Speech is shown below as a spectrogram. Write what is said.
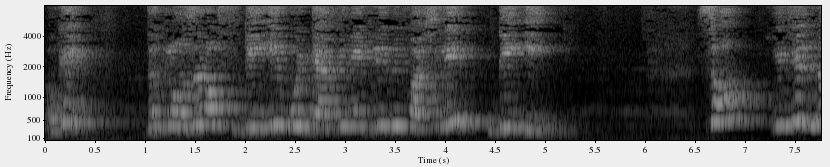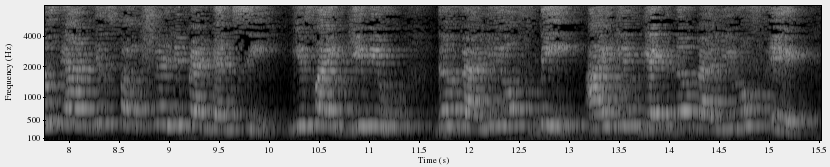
Okay. The closure of DE would definitely be firstly DE. So if you look at this functional dependency, if I give you the value of D, I can get the value of A.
